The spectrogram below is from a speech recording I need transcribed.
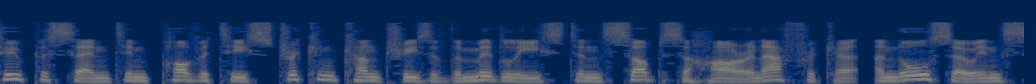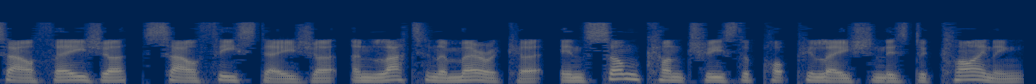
2% in poverty-stricken countries of the Middle East and sub-Saharan Africa, and also in South Asia, Southeast Asia, and Latin America. In some countries the population is declining,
